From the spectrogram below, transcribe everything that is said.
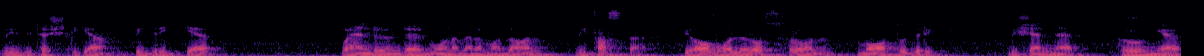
vi blir törstiga, vi dricker. Vad händer under månaden Ramadan? Vi fastar. Vi avhåller oss från mat och dryck. Vi känner hunger.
